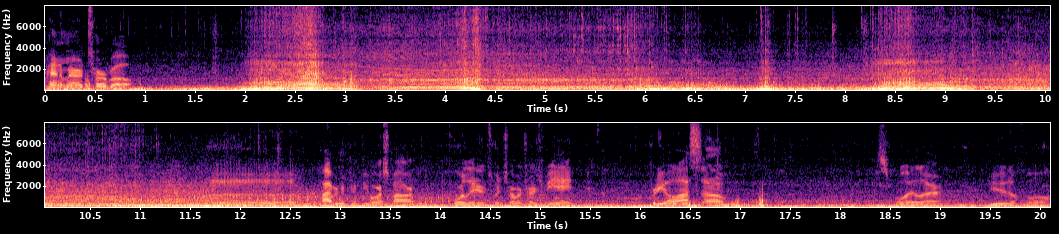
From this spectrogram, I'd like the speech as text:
Panamera Turbo. Uh, 550 horsepower, 4 liter twin turbocharged V8. Pretty awesome. Spoiler, beautiful.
